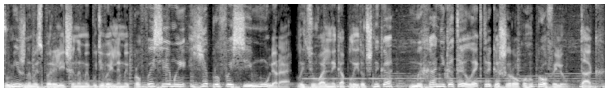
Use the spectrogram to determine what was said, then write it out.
Суміжними з переліченими будівельними професіями є професії муляра, лицювальника плиточника, механіка та електрика широкого профілю. Так,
